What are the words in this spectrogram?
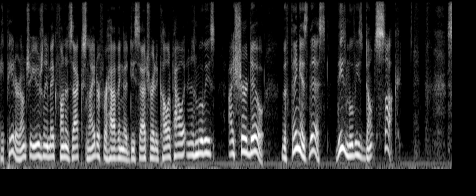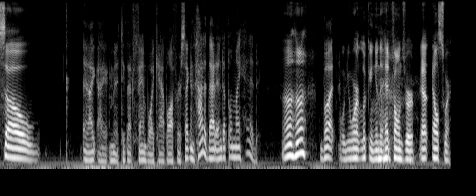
Hey, Peter, don't you usually make fun of Zack Snyder for having a desaturated color palette in his movies? I sure do. The thing is this these movies don't suck. So, and I, I, I'm going to take that fanboy cap off for a second. How did that end up on my head? uh huh. But When you weren't looking, and the headphones were elsewhere.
